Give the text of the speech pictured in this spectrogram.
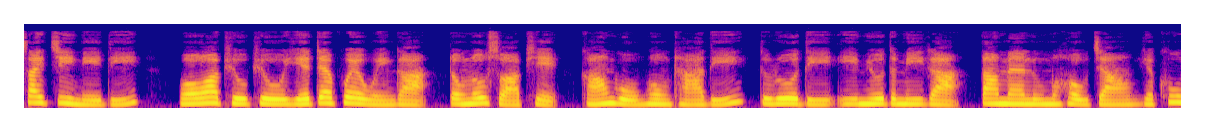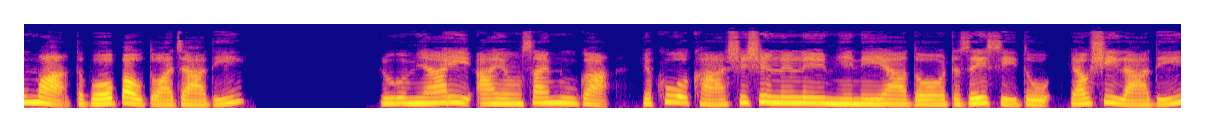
စိုက်ကြည့်နေသည်ဝဝဖြိုးဖြိုးရဲတပ်ဖွဲ့ဝင်ကတုံလို့စွာဖြင့်ခေါင်းကိုငုံထားသည် သူတို့သည်ဤမျိုးသမီးကတာမန်လူမဟုတ်ကြောင်းယခုမှသဘောပေါက်သွားကြသည်လူအများ၏အာယုံဆိုင်မှုကယခုအခါရှင်းရှင်းလင်းလင်းမြင်နေရသောတစိမ့်စီသို့ရောက်ရှိလာသည်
